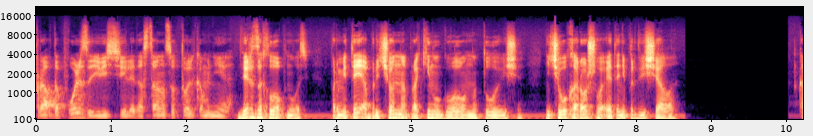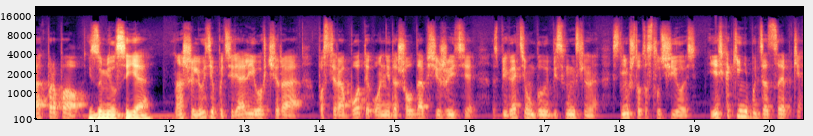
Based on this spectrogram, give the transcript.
Правда, польза и веселье достанутся только мне. Дверь захлопнулась. Прометей обреченно опрокинул голову на туловище. Ничего хорошего это не предвещало. Как пропал? Изумился я. Наши люди потеряли его вчера. После работы он не дошел до общежития. Сбегать ему было бессмысленно. С ним что-то случилось. Есть какие-нибудь зацепки?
